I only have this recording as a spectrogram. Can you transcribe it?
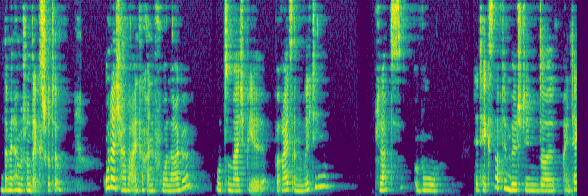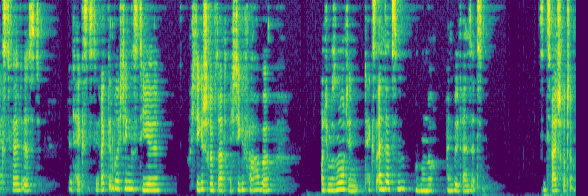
Und damit haben wir schon sechs Schritte. Oder ich habe einfach eine Vorlage, wo zum Beispiel bereits an dem richtigen Platz, wo der Text auf dem Bild stehen soll, ein Textfeld ist. Der Text ist direkt im richtigen Stil, richtige Schriftart, richtige Farbe. Und ich muss nur noch den Text einsetzen und nur noch ein Bild einsetzen. Das sind zwei Schritte.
